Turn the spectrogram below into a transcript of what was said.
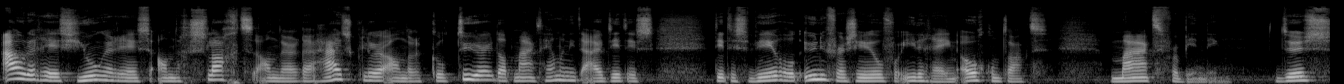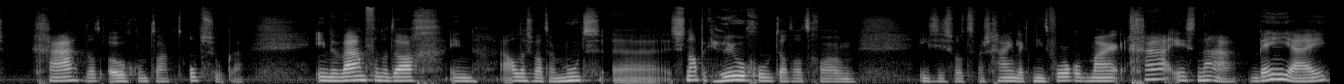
ouder is, jonger is, ander geslacht, andere huidskleur, andere cultuur, dat maakt helemaal niet uit. Dit is, dit is wereld universeel voor iedereen. Oogcontact maakt verbinding. Dus ga dat oogcontact opzoeken. In de waan van de dag, in alles wat er moet, uh, snap ik heel goed dat dat gewoon iets is wat waarschijnlijk niet voorkomt. Maar ga eens na. Ben jij,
